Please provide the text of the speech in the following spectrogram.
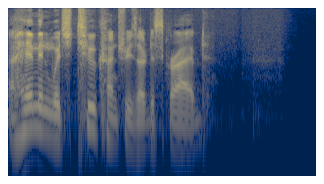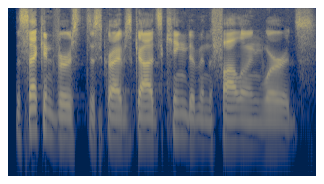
a hymn in which two countries are described. The second verse describes God's kingdom in the following words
